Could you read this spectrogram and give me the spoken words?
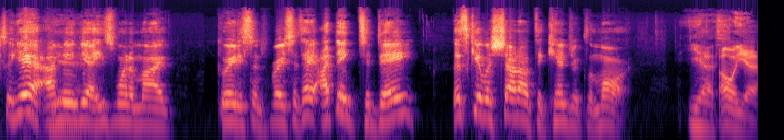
So yeah, I mean, Yeah. yeah, he's one of my greatest inspirations. Hey, I think today, let's give a shout out to Kendrick Lamar. Yes. Oh yeah,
